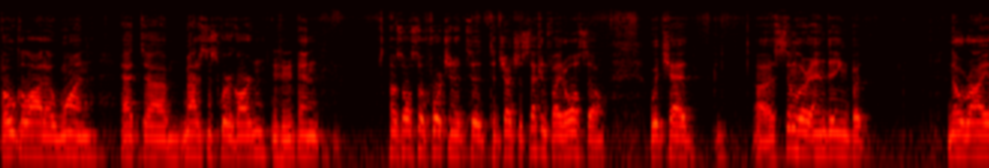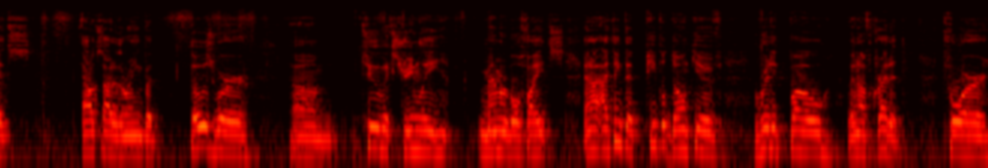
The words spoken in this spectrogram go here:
Bowe Golota won at um, Madison Square Garden, and I was also fortunate to, to judge the second fight also, which had a similar ending but no riots outside of the ring. But those were um, two extremely memorable fights, and I, I think that people don't give Riddick Bowe enough credit for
